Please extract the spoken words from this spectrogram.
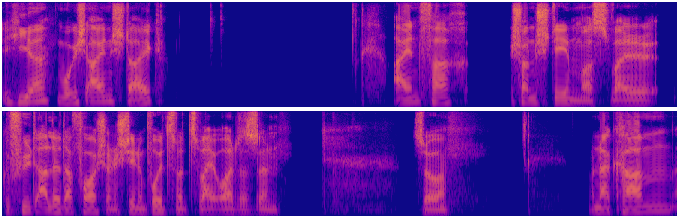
hier, wo ich einsteig, einfach schon stehen musst, weil gefühlt alle davor schon stehen, obwohl es nur zwei Orte sind. So. Und da kam,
